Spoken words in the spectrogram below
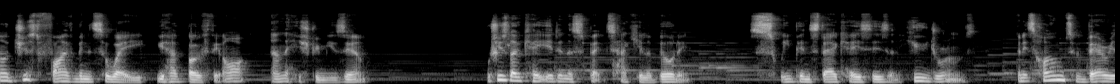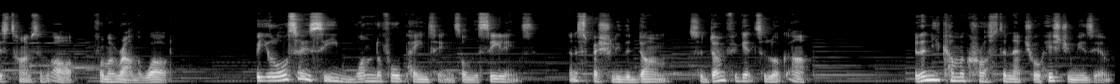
Now just 5 minutes away you have both the Art and the History Museum, which is located in a spectacular building, sweeping staircases and huge rooms, and it's home to various types of art from around the world. But you'll also see wonderful paintings on the ceilings, and especially the dome, so don't forget to look up. And then you come across the Natural History Museum,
